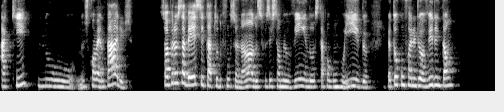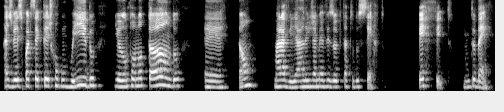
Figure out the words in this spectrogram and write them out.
aqui no, nos comentários só para eu saber se está tudo funcionando, se vocês estão me ouvindo, se está com algum ruído. Eu estou com fone de ouvido, então às vezes pode ser que esteja com algum ruído e eu não estou notando. É, então, maravilha. A Arlen já me avisou que está tudo certo. Perfeito. Muito bem.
